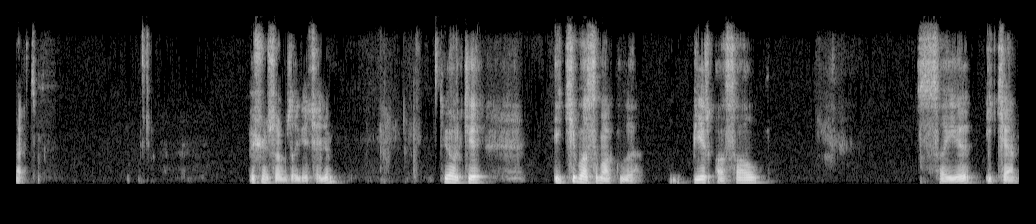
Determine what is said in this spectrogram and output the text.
Evet. Üçüncü sorumuza geçelim. Diyor ki iki basamaklı bir asal sayı iken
